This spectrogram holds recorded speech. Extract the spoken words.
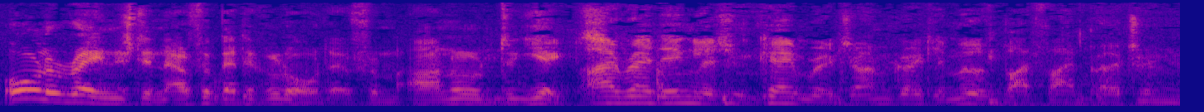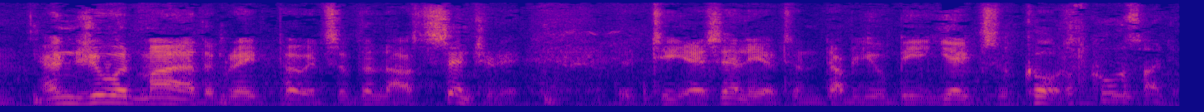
all arranged in alphabetical order, from Arnold to Yeats. I read English at Cambridge. I'm greatly moved by fine poetry. Mm. And you admire the great poets of the last century. T.S. Eliot and W.B. Yeats, of course. Of course I do.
